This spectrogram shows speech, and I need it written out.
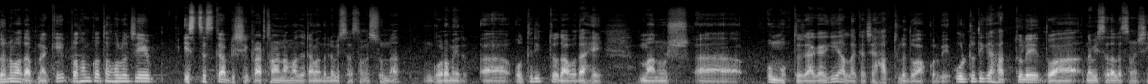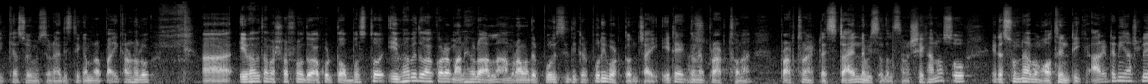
ধন্যবাদ আপনাকে। প্রথম কথা হলো যে, ইস্তেস্কা বৃষ্টি প্রার্থনা আমাদের আমাদের নবী সালামের সুন্নাত, গরমের অতিরিক্ত দাবদাহে মানুষ উন্মুক্ত জায়গায় গিয়ে আল্লাহর কাছে হাত তুলে দোয়া করবে। উল্টো দিকে হাত তুলে দোয়া নবী সাল্লাহ আসলামের শিক্ষা সহিম মুসলিম হাদিস থেকে আমরা পাই। কারণ হলো এভাবে তো আমরা সবসময় দোয়া করতে অভ্যস্ত। এইভাবে দোয়া করার মানে হলো আল্লাহ আমরা আমাদের পরিস্থিতিটার পরিবর্তন চাই। এটা এক ধরনের প্রার্থনা। প্রার্থনা একটা স্টাইল নবী সাল্লাহ আসলামের শেখানো। সো এটা শূন্য এবং অথেন্টিক আর এটা নিয়ে আসলে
